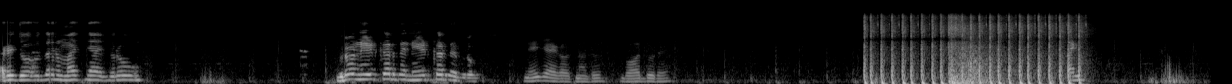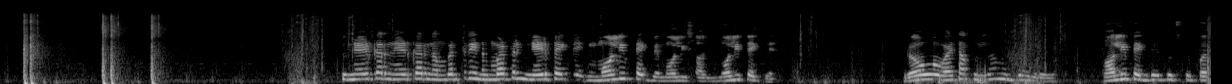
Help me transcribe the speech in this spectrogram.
अरे जो उधर मत जाए ब्रो ब्रो नेट कर दे नेट कर दे ब्रो नहीं जाएगा उतना दूर, बहुत दूर है। तू नेट कर नेट कर number three number three net फेंक दे, मौली फेंक दे, मौली सॉरी मौली फेंक दे। ब्रो वैसा खुला मत जा ब्रो मौली फेंक दे तू उसके ऊपर।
